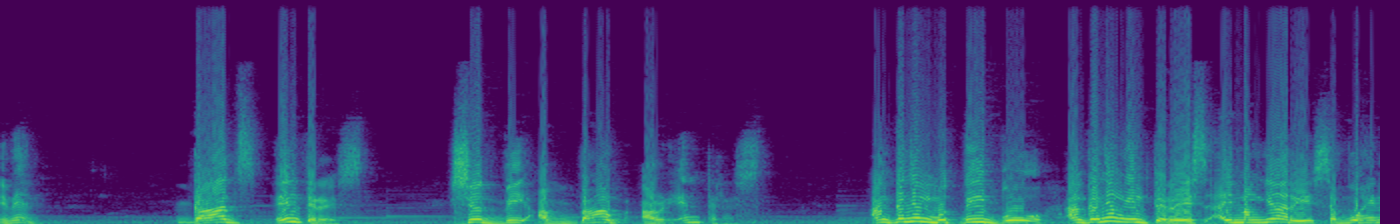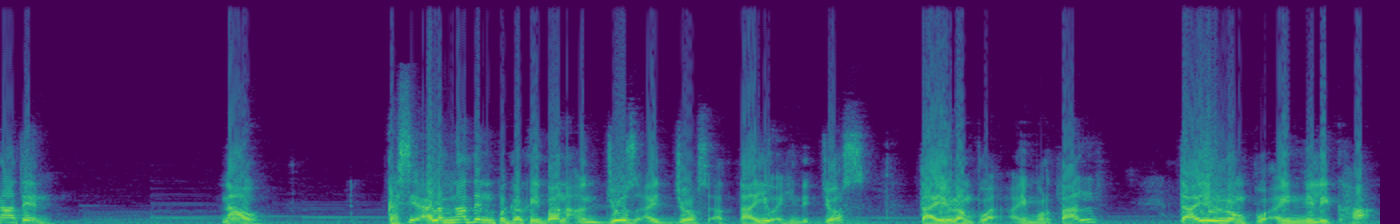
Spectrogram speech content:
Amen. God's interest should be above our interest ang kanyang motibo, ang kanyang interes ay mangyari sa buhay natin. Now, kasi alam natin ang pagkakaiba na ang Diyos ay Diyos at tayo ay hindi Diyos. Tayo lang po ay mortal. Tayo lang po ay nilikha.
